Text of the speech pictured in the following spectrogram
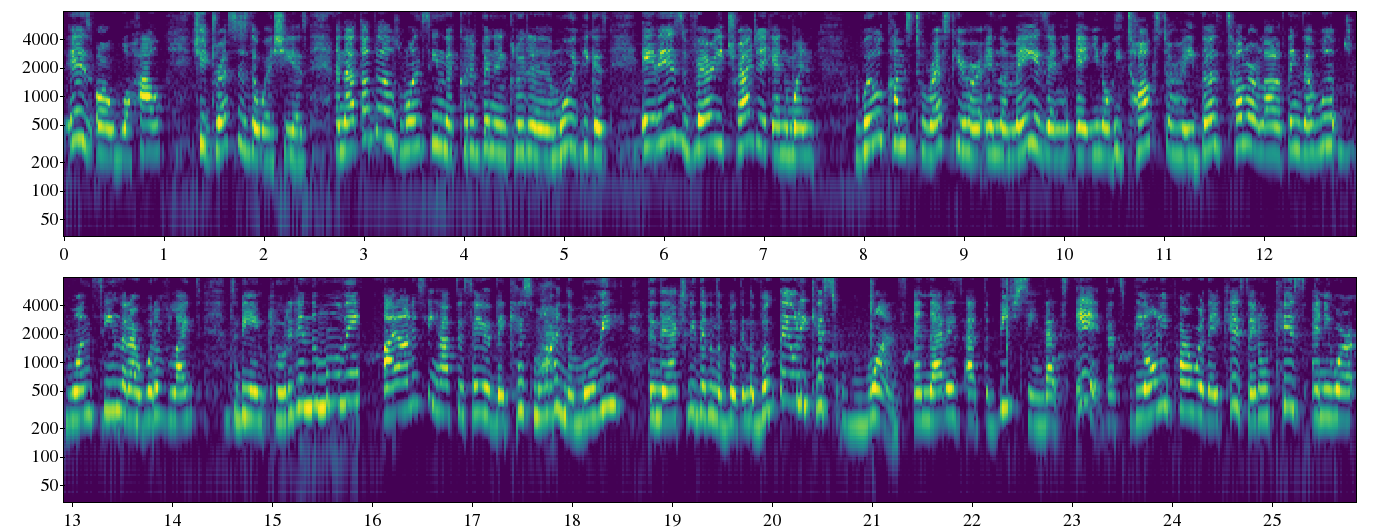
is or how she dresses the way she is. And I thought that was one scene that could have been included in the movie because it is very tragic and when Will comes to rescue her in the maze and, and, you know he talks to her he does tell her a lot of things that was one scene that I would have liked to be included in the movie I honestly have to say that they kiss more in the movie than they actually did in the book. In the book, they only kiss once, and that is at the beach scene. That's it. That's the only part where they kiss. They don't kiss anywhere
